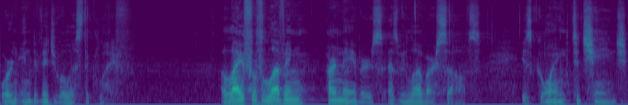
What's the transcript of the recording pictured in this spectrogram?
or an individualistic life. A life of loving our neighbors as we love ourselves is going to change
